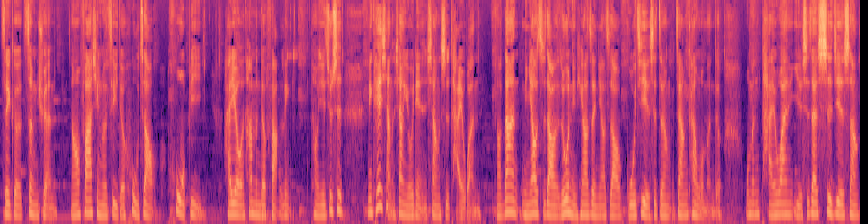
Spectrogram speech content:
这个政权，然后发行了自己的护照、货币，还有他们的法令。好，也就是。你可以想象，有点像是台湾啊。当然，你要知道，如果你听到这里，你要知道，国际也是这样这样看我们的。我们台湾也是在世界上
